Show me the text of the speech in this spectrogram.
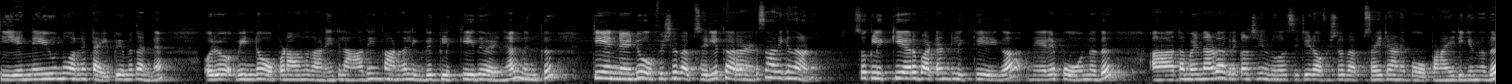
ടി എൻ എ യു എന്ന് പറഞ്ഞ് ടൈപ്പ് ചെയ്യുമ്പോൾ തന്നെ ഒരു വിൻഡോ ഓപ്പൺ ആവുന്നതാണ്. ഇതിൽ ആദ്യം കാണുന്ന ലിങ്ക് ക്ലിക്ക് ചെയ്ത് കഴിഞ്ഞാൽ നിങ്ങൾക്ക് ടി എൻ എയുടെ ഒഫീഷ്യൽ വെബ്സൈറ്റിൽ കയറാനായിട്ട് സാധിക്കുന്നതാണ്. സോ ക്ലിക്ക് ചെയ്യാറ് ബട്ടൺ ക്ലിക്ക് ചെയ്യുക. നേരെ പോകുന്നത് തമിഴ്നാട് അഗ്രികൾച്ചർ യൂണിവേഴ്സിറ്റിയുടെ ഒഫീഷ്യൽ വെബ്സൈറ്റ് ആണ് ഇപ്പോൾ ഓപ്പൺ ആയിരിക്കുന്നത്.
